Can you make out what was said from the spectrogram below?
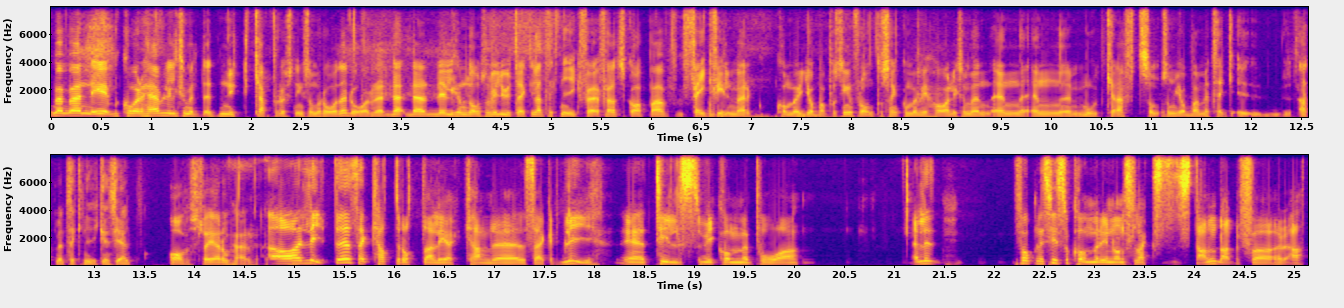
Men, men kommer det här bli liksom ett, ett nytt kapprustningsområde då? Där, där det är liksom de som vill utveckla teknik för, för att skapa fejkfilmer kommer jobba på sin front och sen kommer vi ha liksom en, en, en motkraft som, som jobbar med tek, att med teknikens hjälp avslöja de här? Ja, lite så katt-råtta-lek kan det säkert bli. Eh, tills vi kommer på... Eller förhoppningsvis så kommer det någon slags standard för att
